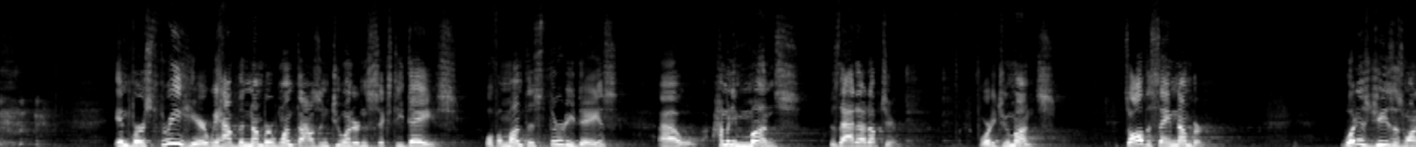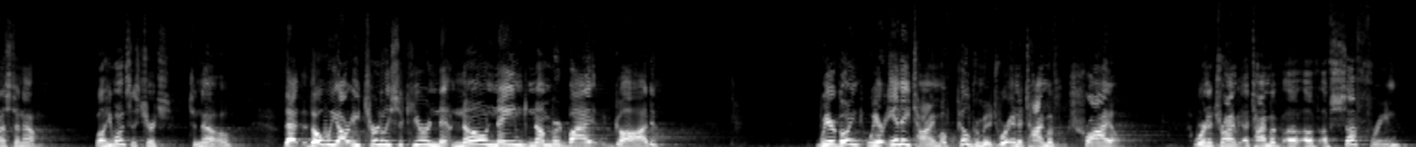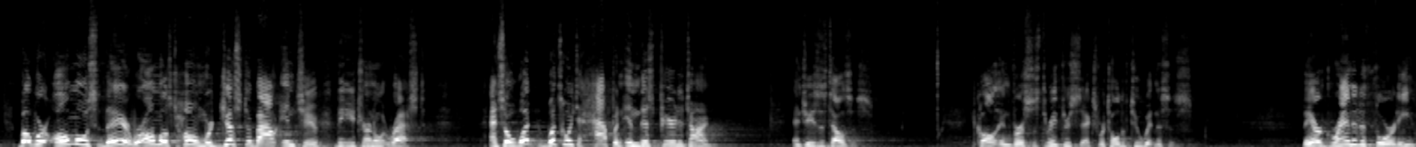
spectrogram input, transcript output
In verse 3 here, we have the number 1,260 days. Well, if a month is 30 days, uh, how many months does that add up to? 42 months. It's all the same number. What does Jesus want us to know? Well, he wants his church to know that though we are eternally secure, no named, numbered by God, we are, going, we are in a time of pilgrimage. We're in a time of trial. We're in a time, a time of, of, of suffering, but we're almost there. We're almost home. We're just about into the eternal rest. And so, what, what's going to happen in this period of time? And Jesus tells us. He called in verses 3 through 6, we're told of two witnesses. They are granted authority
